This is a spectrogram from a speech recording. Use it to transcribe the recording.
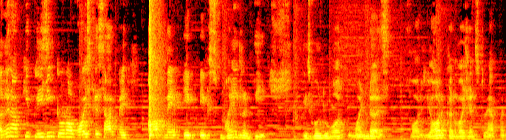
अगर आपकी प्लीजिंग टोन ऑफ़ वॉइस के साथ में आपने एक एक स्माइल रख दी it's going to work wonders for your conversion to happen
